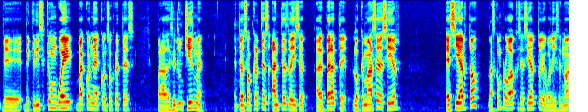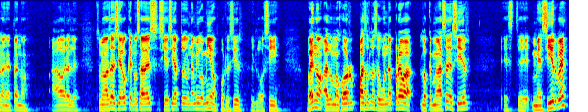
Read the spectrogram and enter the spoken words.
de, de que dice que un güey va con él, con Sócrates, para decirle un chisme. Entonces Sócrates antes le dice, a ver, espérate, lo que me vas a decir es cierto, ¿lo has comprobado que sea cierto? Y el güey le dice, no, la neta no. Ah, órale. Entonces me vas a decir algo que no sabes si es cierto de un amigo mío, por decir. Y luego sí. Bueno, a lo mejor pasas la segunda prueba. Lo que me vas a decir, este, me sirve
